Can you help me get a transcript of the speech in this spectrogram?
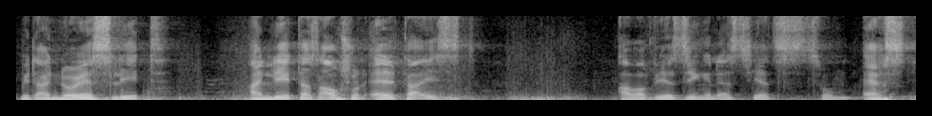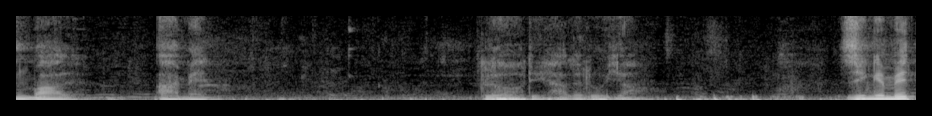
Mit ein neues Lied. Ein Lied, das auch schon älter ist. Aber wir singen es jetzt zum ersten Mal. Amen. Glory, Halleluja. Singe mit.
